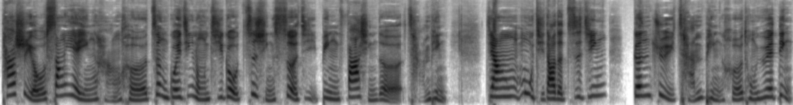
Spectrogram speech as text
它是由商业银行和正规金融机构自行设计并发行的产品，将募集到的资金根据产品合同约定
